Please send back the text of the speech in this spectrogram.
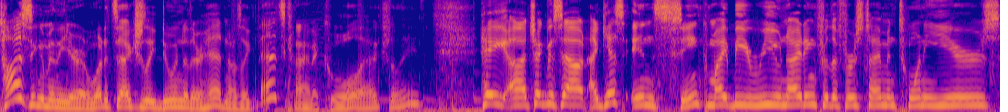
tossing them in the air and what it's actually doing to their head. And I was like, that's kind of cool, actually. Hey, uh, check this out. I guess NSYNC might be reuniting for the first time in 20 years.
